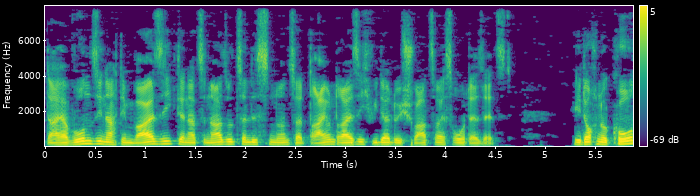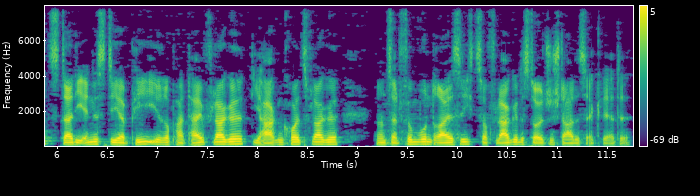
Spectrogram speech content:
Daher wurden sie nach dem Wahlsieg der Nationalsozialisten 1933 wieder durch Schwarz-Weiß-Rot ersetzt. Jedoch nur kurz, da die NSDAP ihre Parteiflagge, die Hakenkreuzflagge, 1935 zur Flagge des deutschen Staates erklärte.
